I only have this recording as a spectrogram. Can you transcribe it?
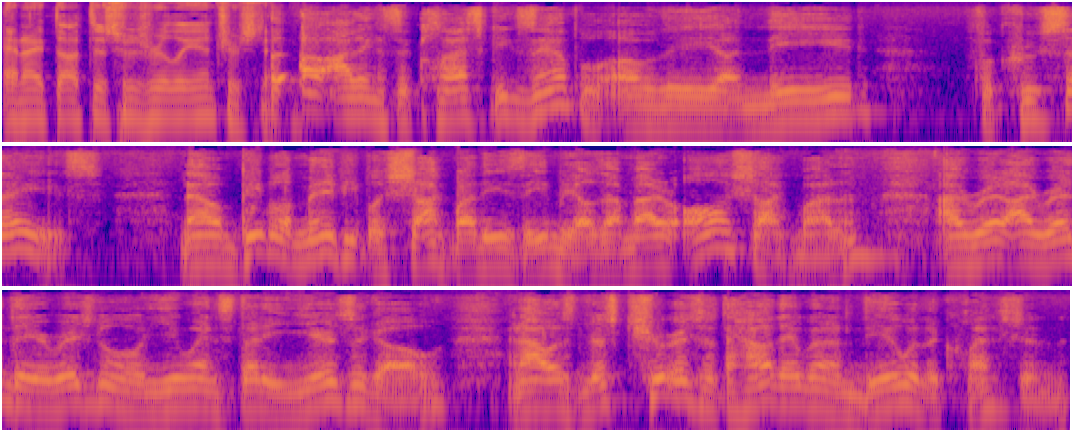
And I thought this was really interesting. I I think it's a classic example of the uh, need for crusades. Now, people, many people are shocked by these emails. I'm not at all shocked by them. I read, I read the original UN study years ago, and I was just curious as to how they were going to deal with the question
